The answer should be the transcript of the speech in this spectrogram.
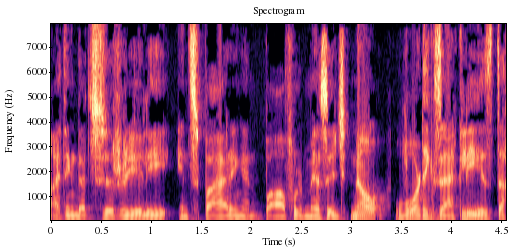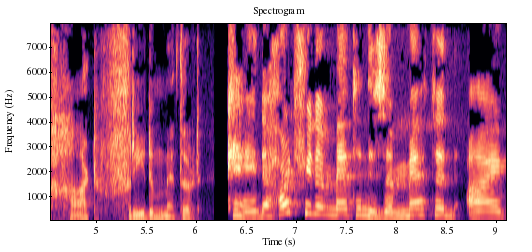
I think that's a really inspiring and powerful message. Now, what exactly is the Heart Freedom Method? Okay, the Heart Freedom Method is a method I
